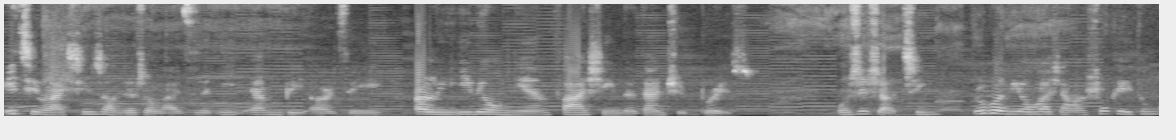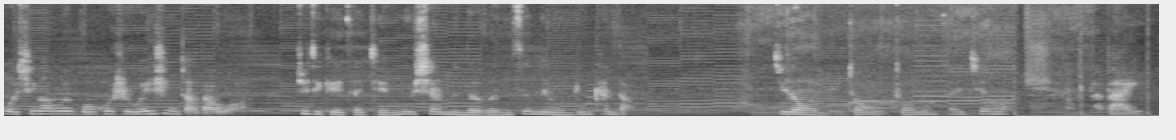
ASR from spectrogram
一起来欣赏这首来自 EMBRZ 二零一六年发行的单曲《Breeze》。我是小青，如果你有话想要说，可以通过新浪微博或是微信找到我，具体可以在节目下面的文字内容中看到。记得我们周五、周六再见喽，拜拜。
